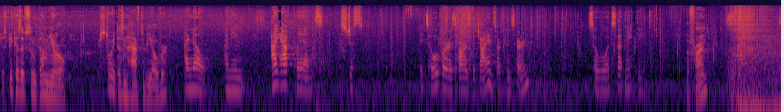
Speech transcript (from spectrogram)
just because of some dumb mural, your story doesn't have to be over. I know. I mean, I have plans. It's just... It's over as far as the giants are concerned. So what's that make me? A friend?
